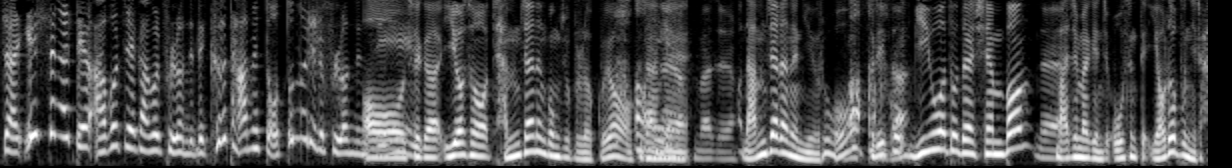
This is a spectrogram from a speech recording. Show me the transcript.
자, 일생할 때 아버지의 강을 불렀는데, 그 다음에 또 어떤 노래를 불렀는지. 어, 제가 이어서 잠자는 공주 불렀고요. 그 다음에 어, 네. 맞아요. 남자라는 이유로. 어, 그리고 미워도 다시 한번 네. 마지막에 이제 5승 때 여러분이란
